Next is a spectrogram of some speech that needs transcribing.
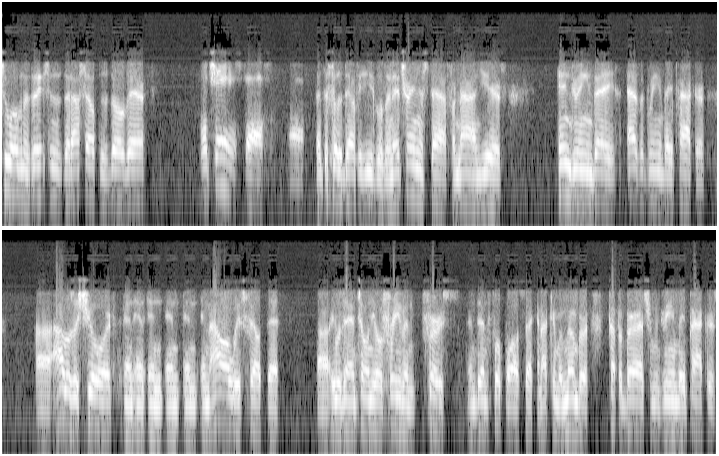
two organizations that I felt as though they're their training staff uh, at the Philadelphia Eagles and their training staff for nine years in Green Bay as a Green Bay Packer. Uh, I was assured, and and, and, and, and and I always felt that uh, it was Antonio Freeman first, and then football second. I can remember Pepper Burruss from the Green Bay Packers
